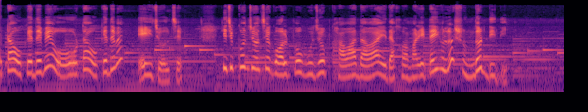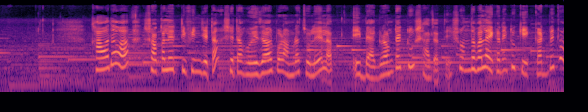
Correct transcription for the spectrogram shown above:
ওটা ওকে দেবে, ও ওটা ওকে দেবে, এই চলছে। কিছুক্ষণ চলছে গল্প, গুজব, খাওয়া দাওয়া, এই দেখো আমার এটাই হলো সুন্দর দিদি। খাওয়া দাওয়া সকালের টিফিন যেটা সেটা হয়ে যাওয়ার পর আমরা চলে এলাম। এই ব্যাকগ্রাউন্ডটা একটু সাজাতে। সন্ধ্যাবেলা এখানে একটু কেক কাটবে তো,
